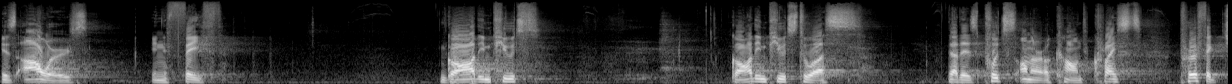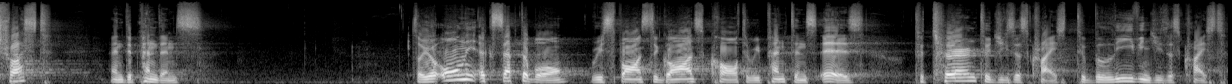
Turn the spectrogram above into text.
is ours in faith. God imputes God imputes to us, that is, puts on our account Christ's perfect trust and dependence. So, your only acceptable response to God's call to repentance is to turn to Jesus Christ, to believe in Jesus Christ.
